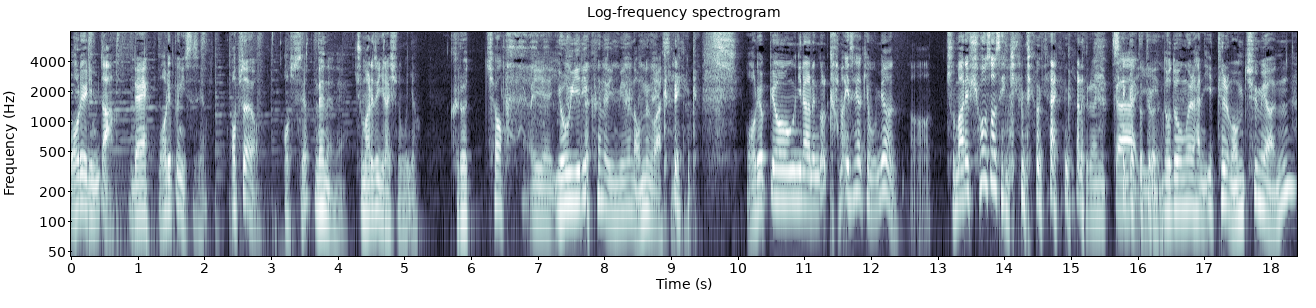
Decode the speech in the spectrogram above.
월요일입니다. 네. 월요병 있으세요? 없어요. 없으세요? 네네네. 주말에도 일하시는군요. 그렇죠. 예, 요일이 큰 의미는 없는 것 같습니다. 그러니까 월요병이라는 걸 가만히 생각해 보면 어, 주말에 쉬어서 생기는 병이 아닌가 하는 그러니까 생각도 들어요. 노동을 한 이틀 멈추면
